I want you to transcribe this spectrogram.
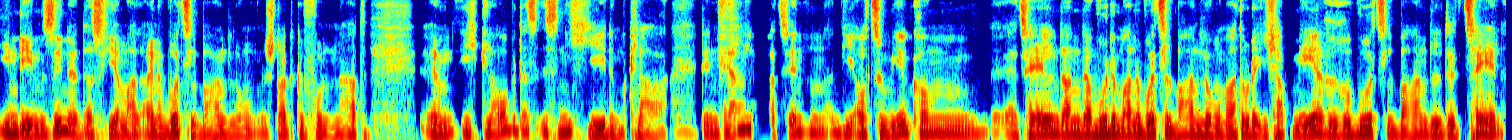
in dem Sinne, dass hier mal eine Wurzelbehandlung stattgefunden hat, ähm, ich glaube, das ist nicht jedem klar. Denn ja. viele Patienten, die auch zu mir kommen, erzählen dann, da wurde mal eine Wurzelbehandlung gemacht oder ich habe mehrere wurzelbehandelte Zähne.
